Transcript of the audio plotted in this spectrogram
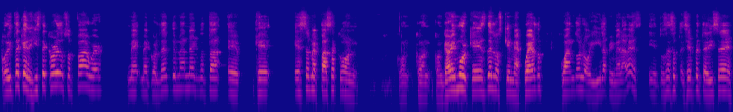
Ahorita que dijiste Corridors of Power, me, me, acordé de una anécdota eh, que eso me pasa con, con, con, con, Gary Moore, que es de los que me acuerdo cuando lo oí la primera vez. Y entonces eso siempre te dice,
